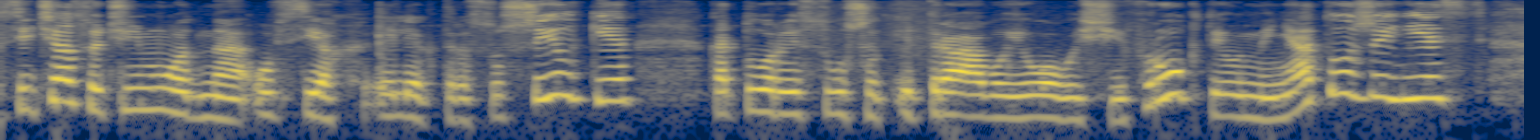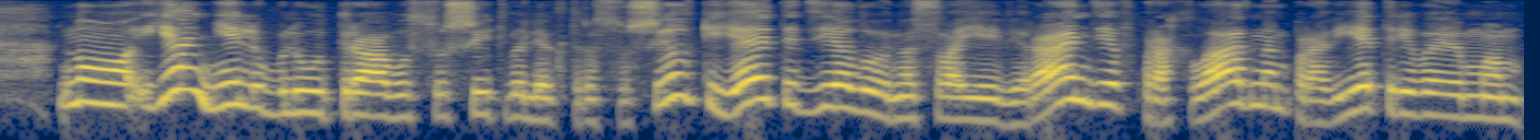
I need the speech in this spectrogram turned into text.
Сейчас очень модно у всех электросушилки, которые сушат и траву, и овощи, и фрукты. У меня тоже есть. Но я не люблю траву сушить в электросушилке. Я это делаю на своей веранде в прохладном, проветриваемом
